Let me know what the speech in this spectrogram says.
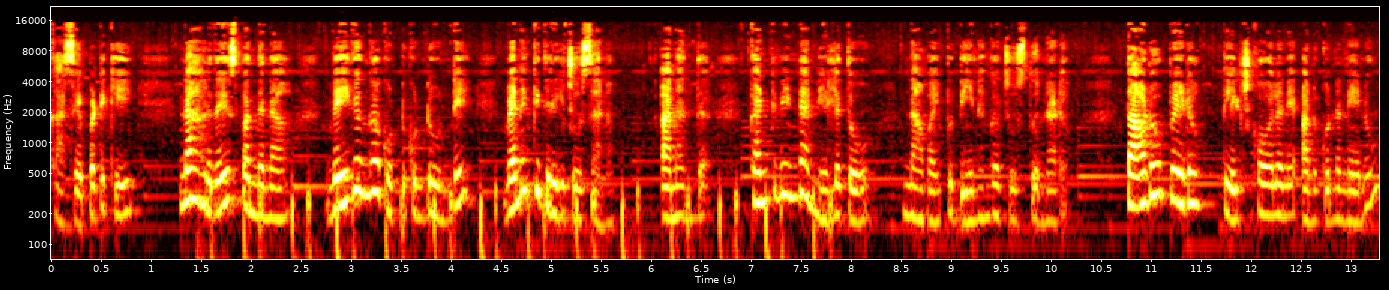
కాసేపటికి నా హృదయ స్పందన వేగంగా కొట్టుకుంటూ ఉంటే వెనక్కి తిరిగి చూశాను. అనంత్ కంటి నిండా నీళ్ళతో నా వైపు దీనంగా చూస్తున్నాడు. తాడో పేడో తేల్చుకోవాలని అనుకున్న నేను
